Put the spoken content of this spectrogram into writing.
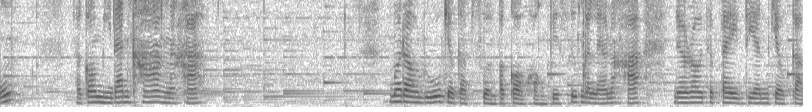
ง แล้วก็มีด้านข้างนะคะ เมื่อเรารู้เกี่ยวกับส่วนประกอบของปริซึมกันแล้วนะคะ เดี๋ยวเราจะไปเรียนเกี่ยวกับ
